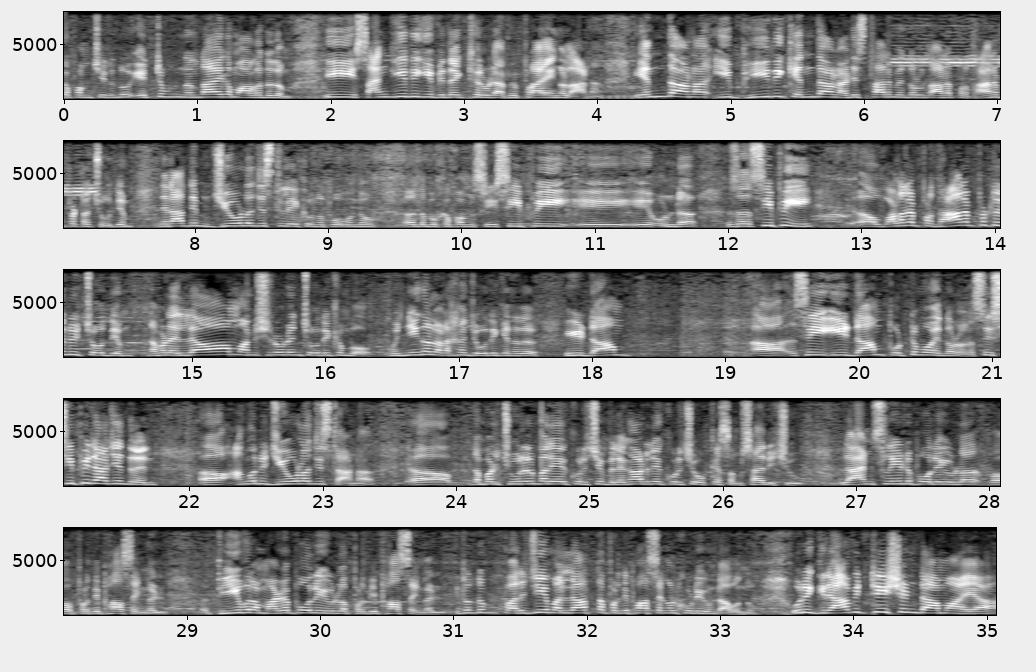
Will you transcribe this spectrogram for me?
നമുക്കൊപ്പം ചേരുന്നു ഏറ്റവും നിർണായകമാകുന്നതും ഈ സാങ്കേതിക വിദഗ്ധരുടെ അഭിപ്രായങ്ങളാണ്. എന്താണ് ഈ ഭീതിക്ക് എന്താണ് അടിസ്ഥാനം എന്നുള്ളതാണ് പ്രധാനപ്പെട്ട ചോദ്യം. ഞാൻ ആദ്യം ജിയോളജിസ്റ്റിലേക്ക് ഒന്ന് പോകുന്നു. നമുക്കൊപ്പം ശ്രീ സി പി ഉണ്ട്. സി പി വളരെ പ്രധാനപ്പെട്ട ഒരു ചോദ്യം നമ്മൾ എല്ലാ മനുഷ്യരോടും ചോദിക്കുമ്പോൾ കുഞ്ഞുങ്ങളടക്കം ചോദിക്കുന്നത് ഈ ഡാം സി ഈ ഡാം പൊട്ടുമോ എന്നുള്ളത് സി സി പി രാജേന്ദ്രൻ അങ്ങൊരു ജിയോളജിസ്റ്റാണ് നമ്മൾ ചൂരൽമലയെക്കുറിച്ചും വിലങ്ങാടിനെക്കുറിച്ചും ഒക്കെ സംസാരിച്ചു. ലാൻഡ് സ്ലൈഡ് പോലെയുള്ള പ്രതിഭാസങ്ങൾ തീവ്ര മഴ പോലെയുള്ള പ്രതിഭാസങ്ങൾ ഇതൊന്നും പരിചയമല്ലാത്ത പ്രതിഭാസങ്ങൾ കൂടി ഉണ്ടാവുന്നു. ഒരു ഗ്രാവിറ്റേഷൻ ഡാമായ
